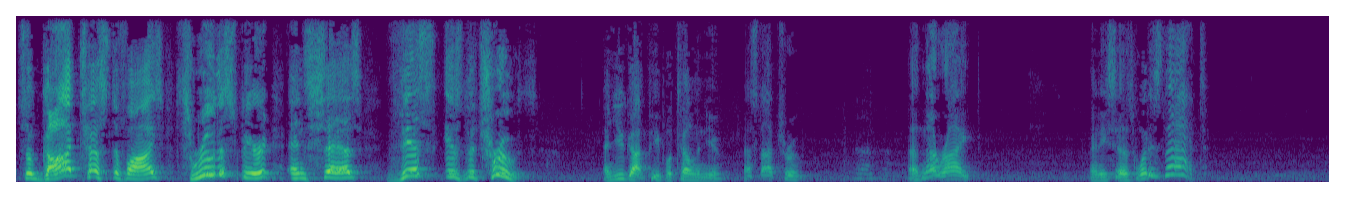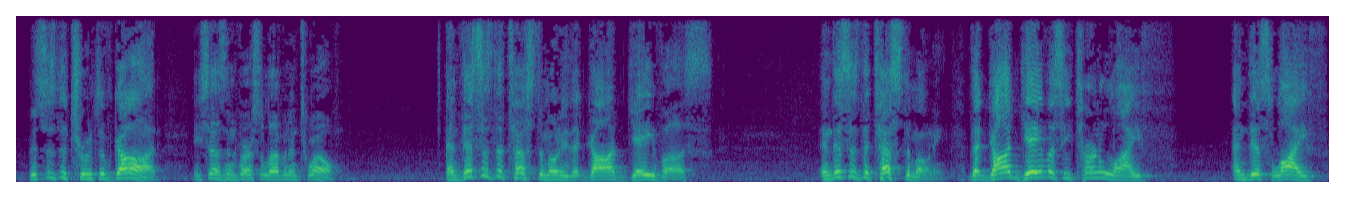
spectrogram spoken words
So God testifies through the Spirit and says, This is the truth. And you got people telling you, That's not true. That's not right. And he says, What is that? This is the truth of God. He says in verse 11 and 12, and this is the testimony that God gave us. And this is the testimony that God gave us eternal life, and this life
